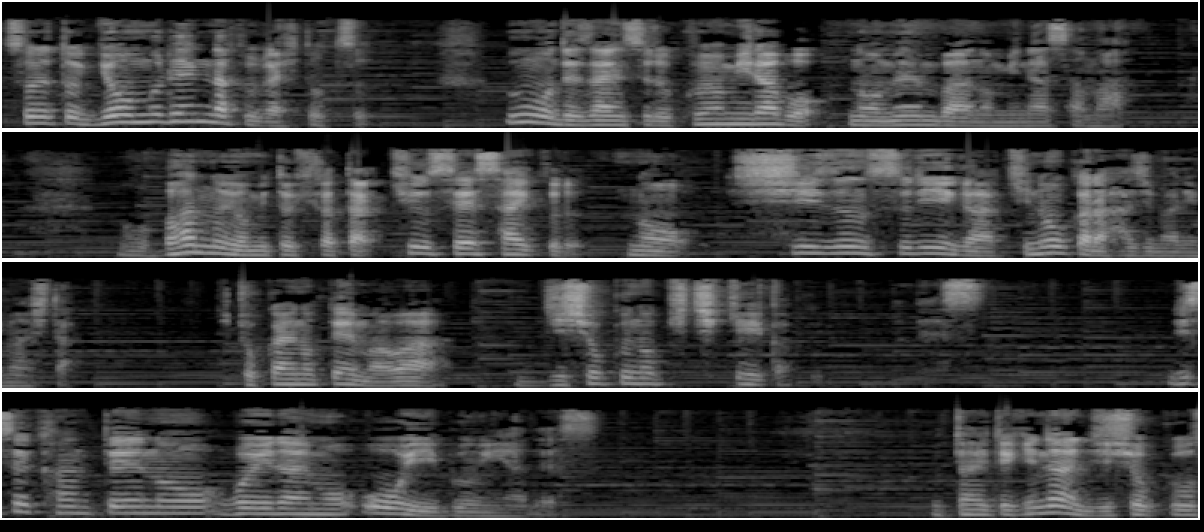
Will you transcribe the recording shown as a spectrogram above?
それと業務連絡が一つ。運をデザインする暦ラボのメンバーの皆様、番の読み解き方、旧世サイクルのシーズン3が昨日から始まりました。初回のテーマは、辞職の基地計画です。実際鑑定のご依頼も多い分野です。具体的な辞職を、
